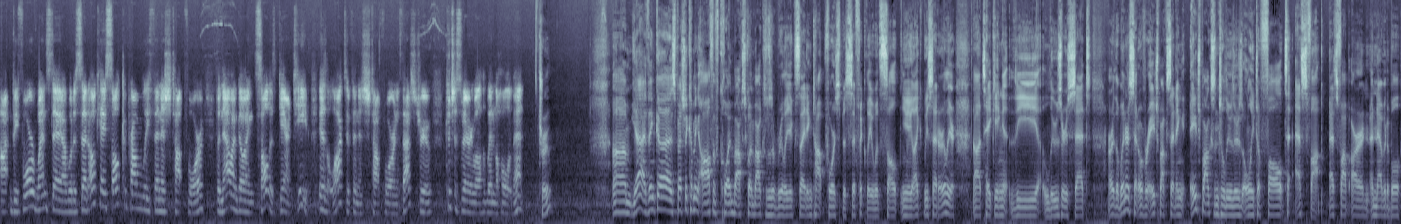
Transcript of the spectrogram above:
uh, before Wednesday, I would have said, okay, Salt could probably finish top four. But now I'm going, Salt is guaranteed. It is a lock to finish top four. And if that's true, could just very well win the whole event. True. Um, yeah, I think uh, especially coming off of Coinbox, Coinbox was a really exciting top four specifically with Salt. You know, like we said earlier, uh, taking the losers set or the winner set over HBox, sending HBox into losers only to fall to SFOP. SFOP are an inevitable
